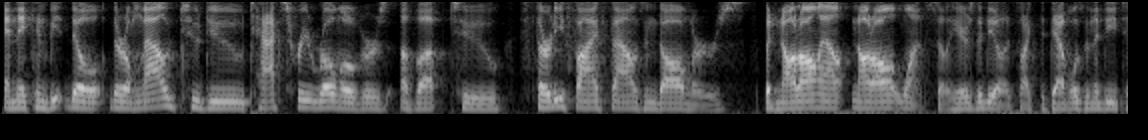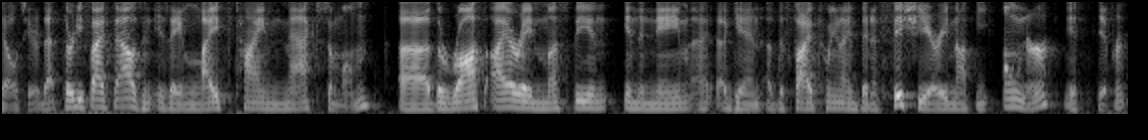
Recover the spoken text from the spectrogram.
and they can be they'll they're allowed to do tax-free rollovers of up to $35,000 but not all out not all at once so here's the deal it's like the devil's in the details here that 35000 is a lifetime maximum uh, the Roth IRA must be in, in the name, uh, again, of the 529 beneficiary, not the owner, if different.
